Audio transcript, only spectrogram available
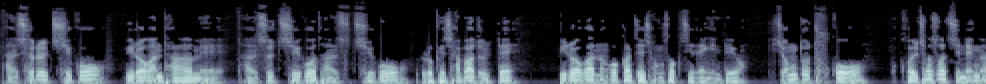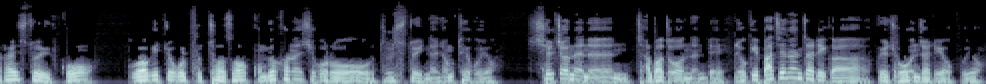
단수를 치고 밀어간 다음에 단수 치고 단수 치고 이렇게 잡아둘 때 밀어가는 것까지 정석 진행인데요. 이 정도 두고 걸쳐서 진행을 할 수도 있고 우아기 쪽을 붙여서 공격하는 식으로 둘 수도 있는 형태고요. 실전에는 잡아두었는데 여기 빠지는 자리가 꽤 좋은 자리였고요.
